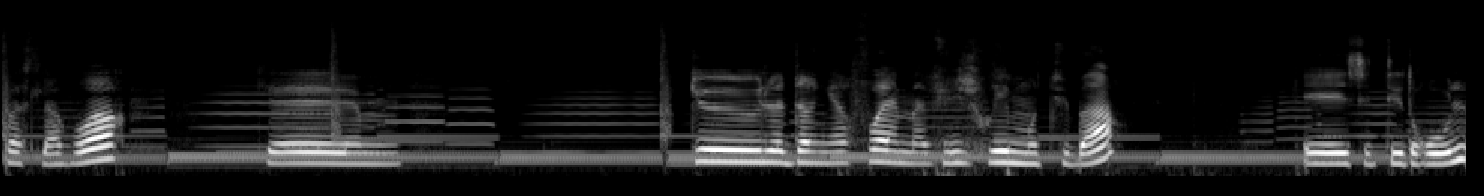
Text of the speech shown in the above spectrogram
passe la voir. Que, que la dernière fois, elle m'a vu jouer mon tuba. Et c'était drôle.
